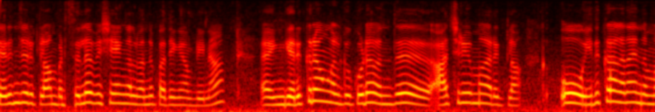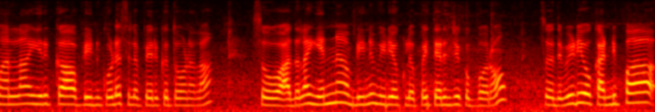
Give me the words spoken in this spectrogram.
தெரிஞ்சிருக்கலாம். பட் சில விஷயங்கள் வந்து பார்த்திங்க அப்படின்னா இங்கே இருக்கிறவங்களுக்கு கூட வந்து ஆச்சரியமாக இருக்கலாம். ஓ இதுக்காக தான் இந்த மாதிரிலாம் இருக்கா அப்படின்னு கூட சில பேருக்கு தோணலாம். ஸோ அதெல்லாம் என்ன அப்படின்னு வீடியோக்குள்ளே போய் தெரிஞ்சுக்க போகிறோம் ஸோ இந்த வீடியோ கண்டிப்பாக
